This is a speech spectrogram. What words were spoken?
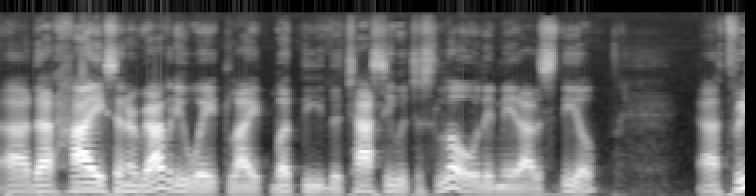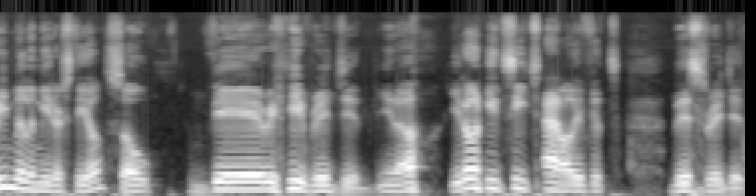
uh, that high center gravity weight light. But the, the chassis, which is low, they made out of steel uh, three millimeter steel, so very rigid. You know, you don't need C channel if it's this rigid.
